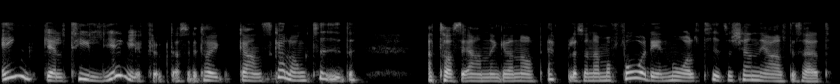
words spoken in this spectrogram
enkel tillgänglig frukt. Alltså det tar ju ganska lång tid att ta sig an en granatäpple. Så när man får det i en måltid så känner jag alltid så här att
